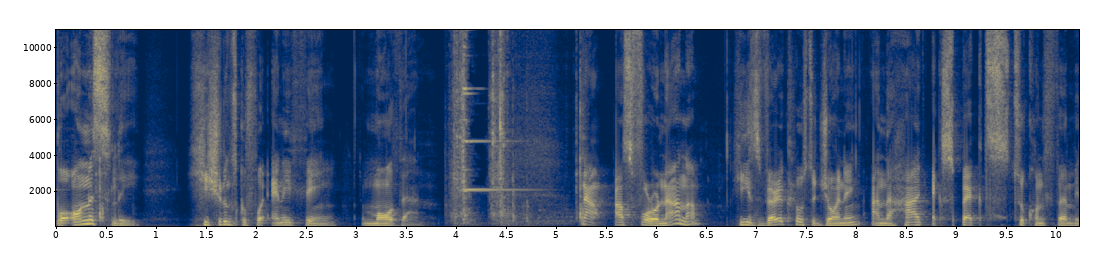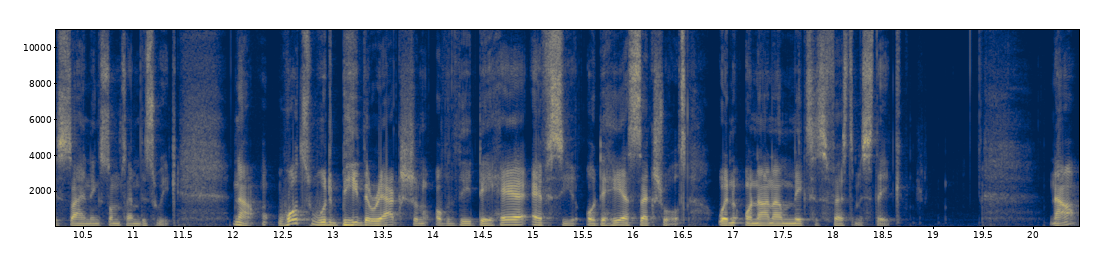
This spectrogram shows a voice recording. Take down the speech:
but honestly, he shouldn't go for anything more than. Now, as for Onana, he is very close to joining, and the Hag expects to confirm his signing sometime this week. Now, what would be the reaction of the De Gea FC or De Gea sexuals when Onana makes his first mistake? Now,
